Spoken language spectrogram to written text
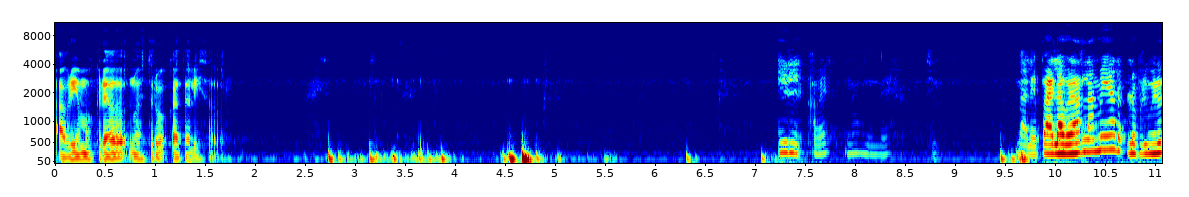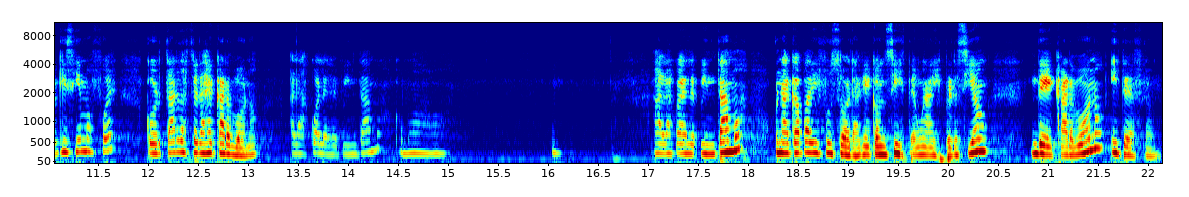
habríamos creado nuestro catalizador. a ver, Vale, para elaborar la MEA lo primero que hicimos fue cortar dos telas de carbono, a las cuales le pintamos como a las cuales le pintamos una capa difusora que consiste en una dispersión de carbono y teflón.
